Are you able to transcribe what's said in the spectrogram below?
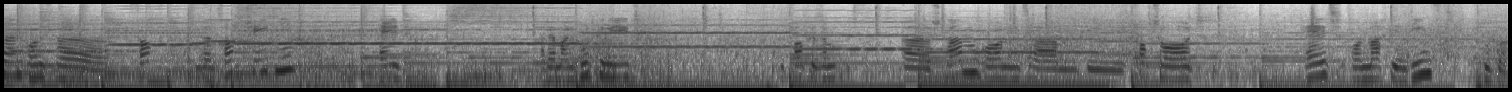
Man unsere Soft, unseren Soft hält. Hat der Mann gut genäht. Die Fock ist äh, stramm und ähm, die Fockshort hält und macht ihren Dienst. Super.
